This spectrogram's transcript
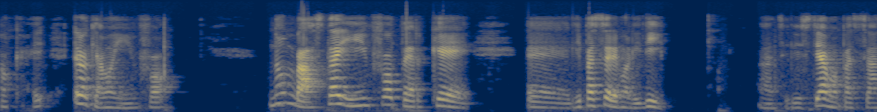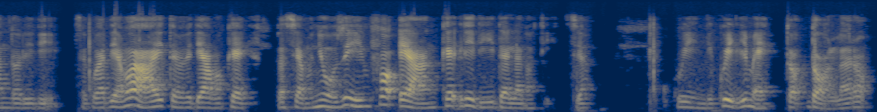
ok, e lo chiamo info. Non basta info perché eh, gli passeremo l'id, anzi gli stiamo passando l'id. Se guardiamo item vediamo che passiamo news info e anche l'id della notizia. Quindi qui gli metto dollaro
